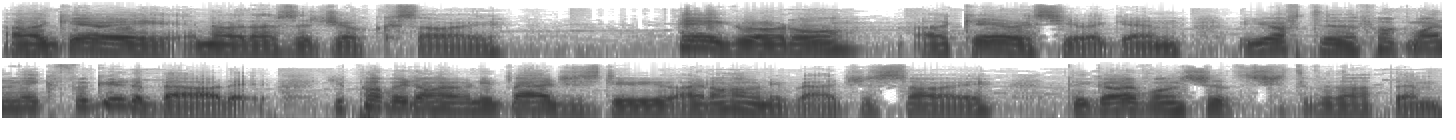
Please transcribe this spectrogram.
uh, Gary. No, that was a joke. Sorry. Hey, Grotle. Uh, Gary's here again. You're off to the Pokemon League. Forget about it. You probably don't have any badges, do you? I don't have any badges. Sorry. The guard won't shoot, shoot without them.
